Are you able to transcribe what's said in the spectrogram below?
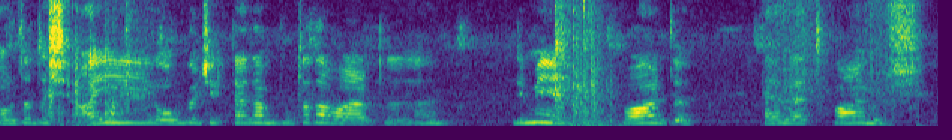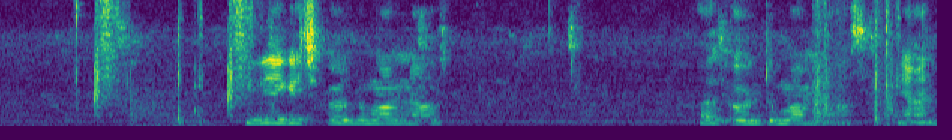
orada da şey... Ay o böceklerden burada da vardı. Değil mi? Vardı. Evet varmış. Filiye geçip öldürmem lazım. Evet öldürmem lazım yani.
